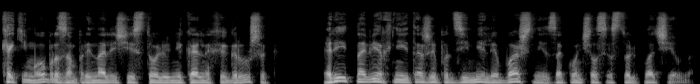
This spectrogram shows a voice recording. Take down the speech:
Каким образом при наличии столь уникальных игрушек рейд на верхние этажи подземелья башни закончился столь плачевно?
